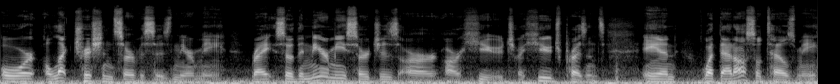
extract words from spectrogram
or electrician services near me, right? So the near me searches are, are huge, a huge presence. And what that also tells me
